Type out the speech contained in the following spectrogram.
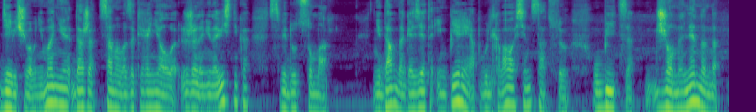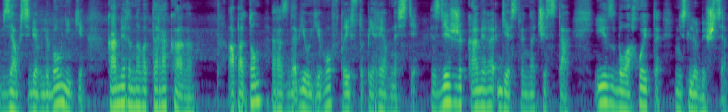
девичьего внимания, даже самого закоренелого жена-ненавистника сведут с ума. Недавно газета «Империя» опубликовала сенсацию. Убийца Джона Леннона взял себе в любовники камерного таракана, а потом раздавил его в приступе ревности. Здесь же камера девственно чиста, и с балахой-то не слюбишься.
